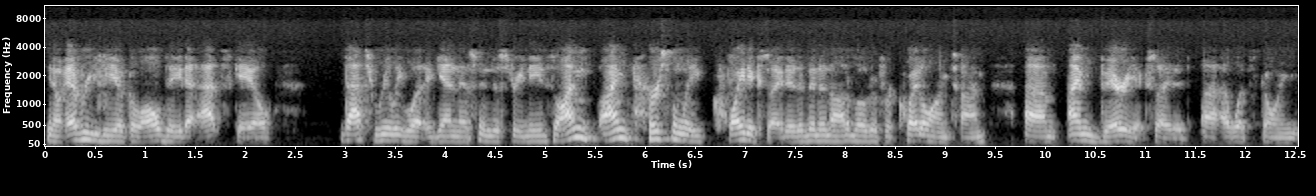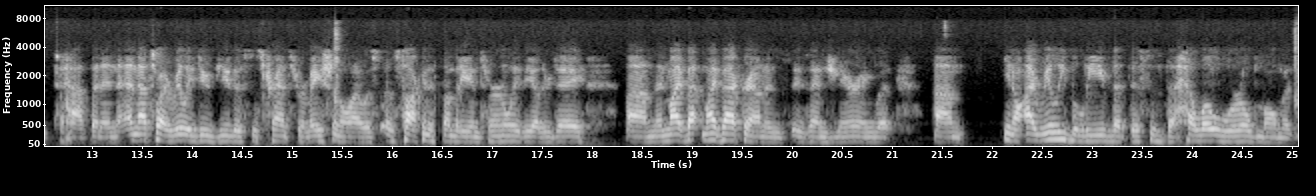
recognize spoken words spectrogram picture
you know every vehicle, all data at scale that's really what again this industry needs. So I'm I'm personally quite excited. I've been in automotive for quite a long time. Um, I'm very excited uh, at what's going to happen, and and that's why I really do view this as transformational. I was I was talking to somebody internally the other day, um, and my ba- my background is is engineering, but um, you know I really believe that this is the hello world moment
